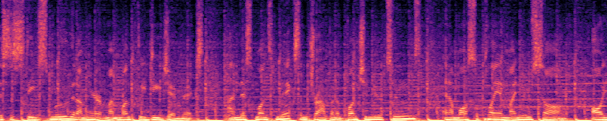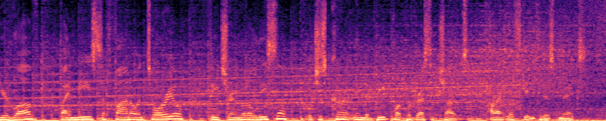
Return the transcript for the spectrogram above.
this is Steve Smooth, and I'm here at my monthly DJ mix. On this month's mix, I'm dropping a bunch of new tunes, and I'm also playing my new song, All Your Love, by me, Stefano and Torio, featuring Little Lisa, which is currently in the Beatport Progressive charts. All right, let's get into this mix.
